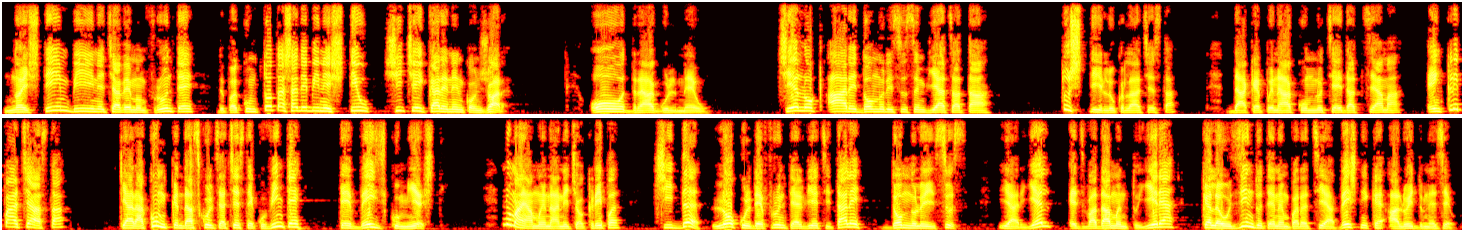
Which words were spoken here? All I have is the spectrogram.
Noi știm bine ce avem în frunte, după cum tot așa de bine știu și cei care ne înconjoară. O, dragul meu, ce loc are Domnul Isus în viața ta? Tu știi lucrul acesta? Dacă până acum nu ți-ai dat seama, în clipa aceasta, chiar acum când asculți aceste cuvinte, te vezi cum ești. Nu mai amâna nicio clipă, ci dă locul de frunte al vieții tale Domnului Isus, iar El îți va da mântuirea, călăuzindu-te în împărăția veșnică a lui Dumnezeu.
